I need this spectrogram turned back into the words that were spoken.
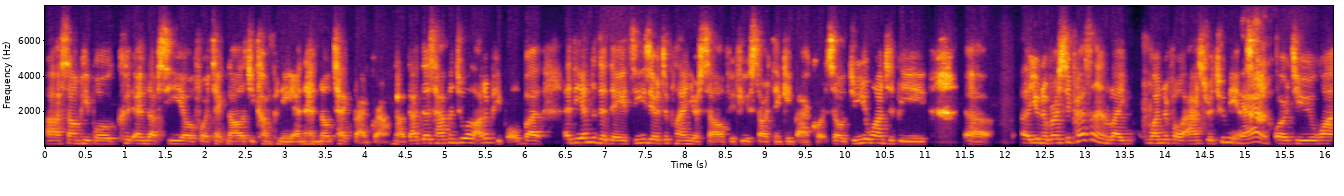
uh, some people could end up CEO for a technology company and had no tech background. Now, that does happen to a lot of people, but at the end of the day, it's easier to plan yourself if you start thinking backwards. So, do you want to be uh, a university president like wonderful Astrid Tuminez? Yes. Or do you want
